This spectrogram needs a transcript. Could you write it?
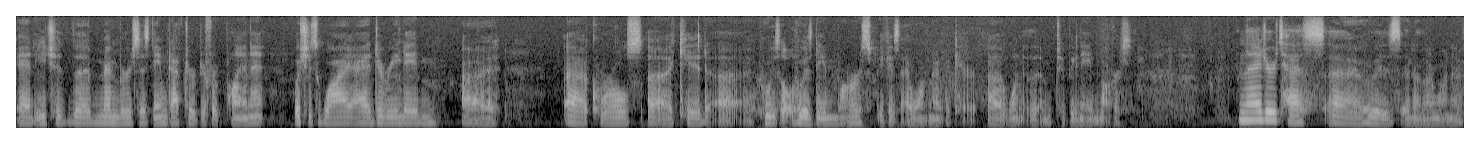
and each of the members is named after a different planet, which is why I had to rename uh, uh, Coral's uh, kid, uh, who is who is named Mars, because I wanted uh, one of them to be named Mars. And then I drew Tess, uh, who is another one of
